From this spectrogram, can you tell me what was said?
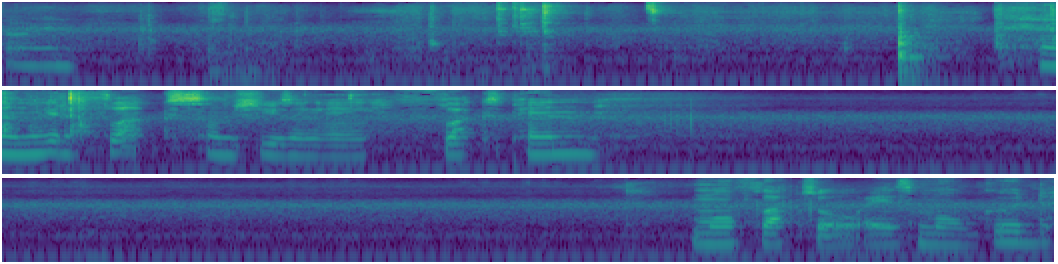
Fine. And we get a flux. I'm just using a flux pen. More flux always more good.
